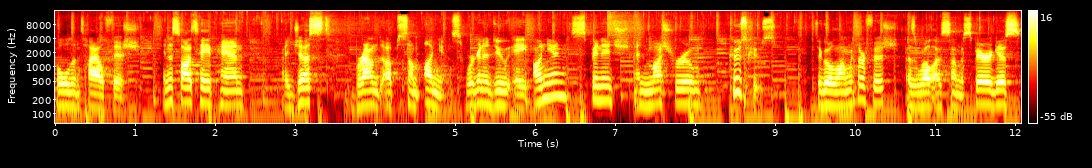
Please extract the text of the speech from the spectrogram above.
golden tile fish, in a saute pan, I just browned up some onions. We're gonna do a onion, spinach, and mushroom couscous to go along with our fish, as well as some asparagus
